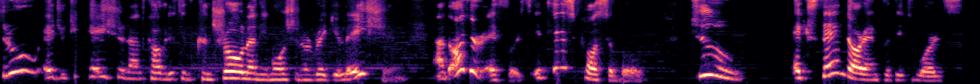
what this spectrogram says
through education and cognitive control and emotional regulation and other efforts, it is possible to extend our empathy towards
